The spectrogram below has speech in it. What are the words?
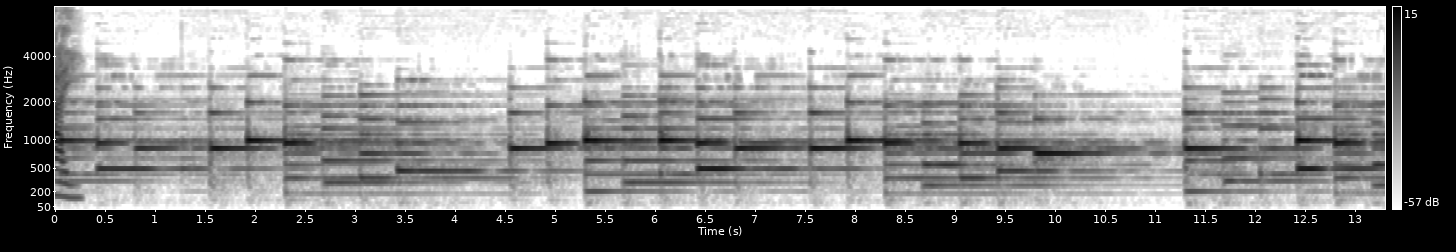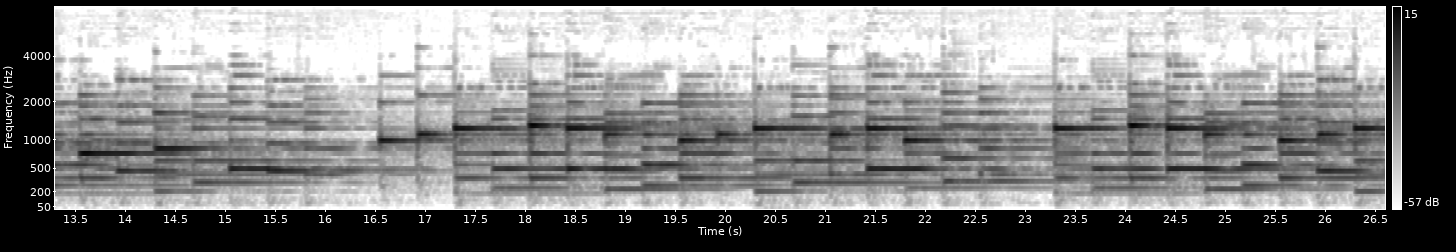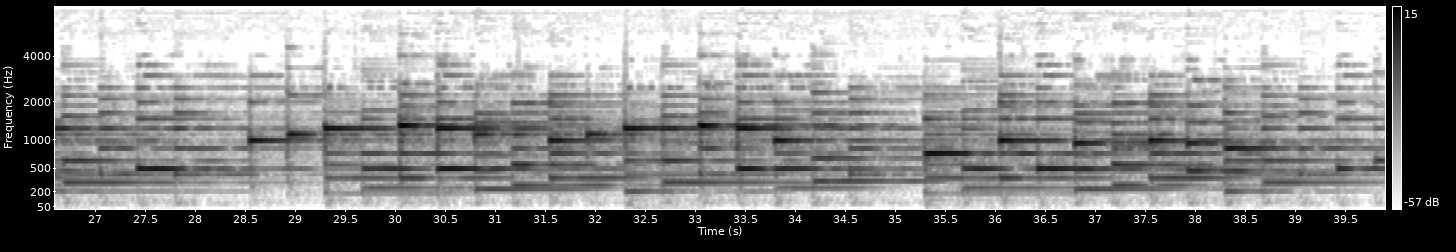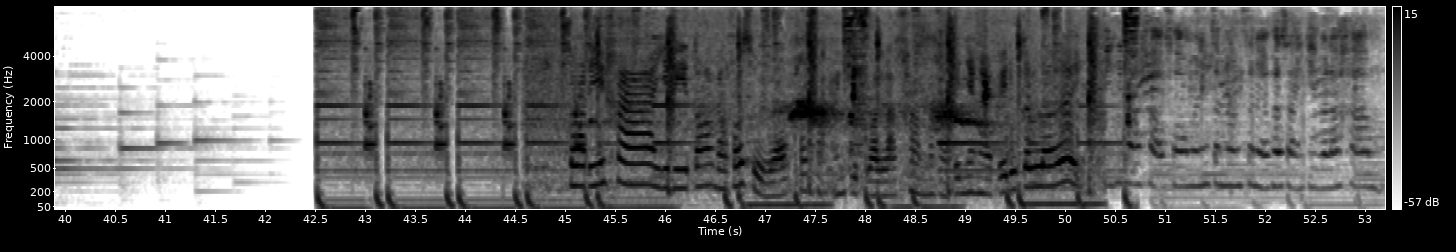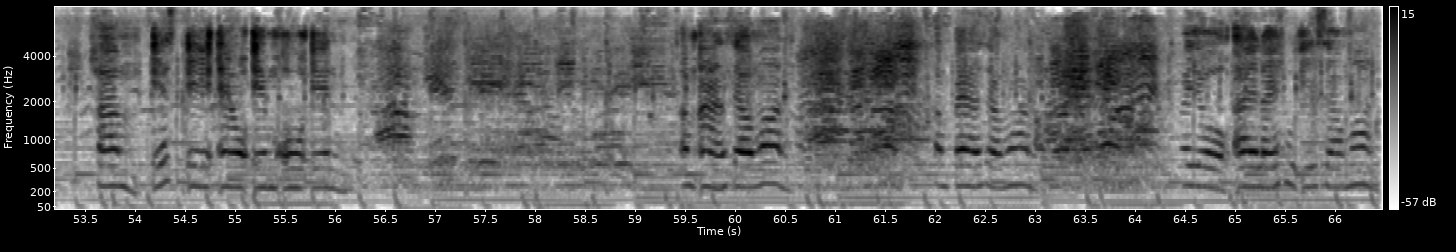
ยินดีต้อนรับเข้าสู่วอล์กภาษาอังกฤษวันละคำนะคะ เป็นยังไงไปดูกันเลยมีที่มาข่าวฟองวันนี้จะนำเสนอภาษาอังกฤษวลละคำคำ S A L M O N คำอ่านแซลมอนคำแปลแซลมอน ประโยค I like to eat salmon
